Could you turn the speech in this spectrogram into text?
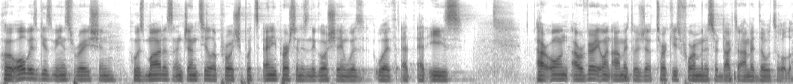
who always gives me inspiration, whose modest and genteel approach puts any person he's negotiating with, with at, at ease. Our, own, our very own Ahmet Hoja, Turkey's Foreign Minister, Dr. Ahmet Davutoğlu.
